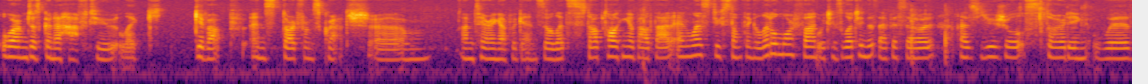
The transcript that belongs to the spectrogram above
or I'm just gonna have to like give up and start from scratch. Um, I'm tearing up again. So let's stop talking about that and let's do something a little more fun which is watching this episode as usual starting with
